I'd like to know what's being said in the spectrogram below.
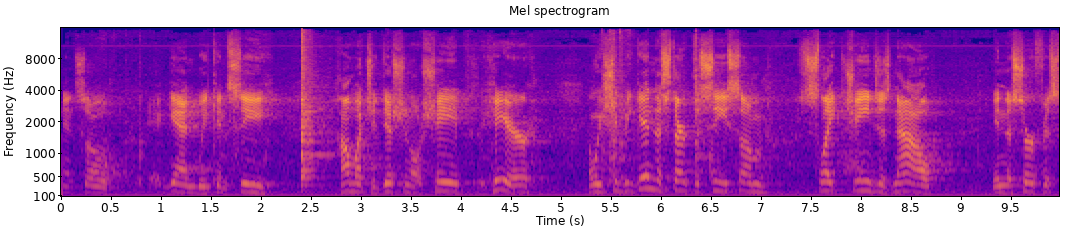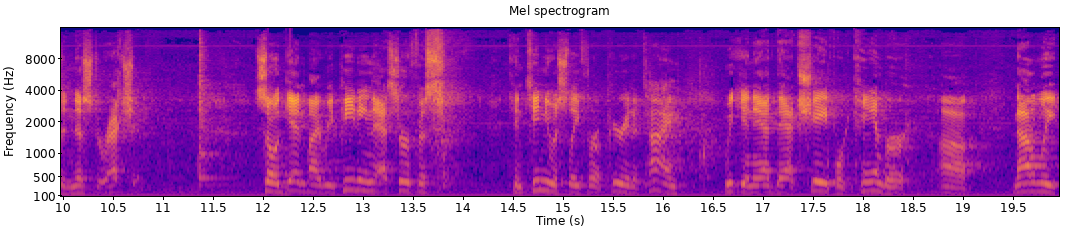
And so, again, we can see how much additional shape here, and we should begin to start to see some slight changes now in the surface in this direction. So again, by repeating that surface continuously for a period of time, we can add that shape or camber uh, not only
